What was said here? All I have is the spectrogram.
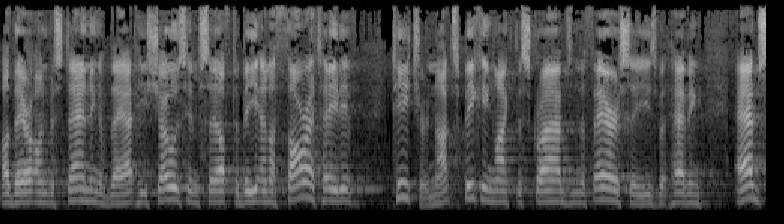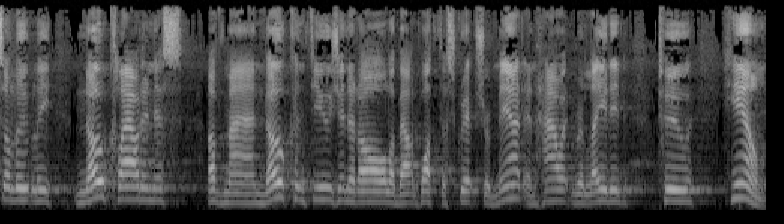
uh, their understanding of that. He shows himself to be an authoritative teacher, not speaking like the scribes and the Pharisees, but having absolutely no cloudiness of mind, no confusion at all about what the Scripture meant and how it related to him.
